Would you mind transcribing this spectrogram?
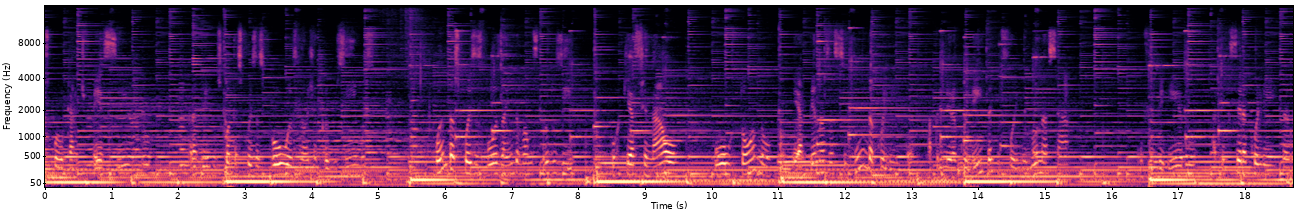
nos colocar de pé cedo, para vermos quantas coisas boas nós já produzimos, quantas coisas boas ainda vamos produzir, porque afinal o outono é apenas a segunda colheita. A primeira colheita, que foi no Lunassar, em fevereiro, a terceira colheita,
